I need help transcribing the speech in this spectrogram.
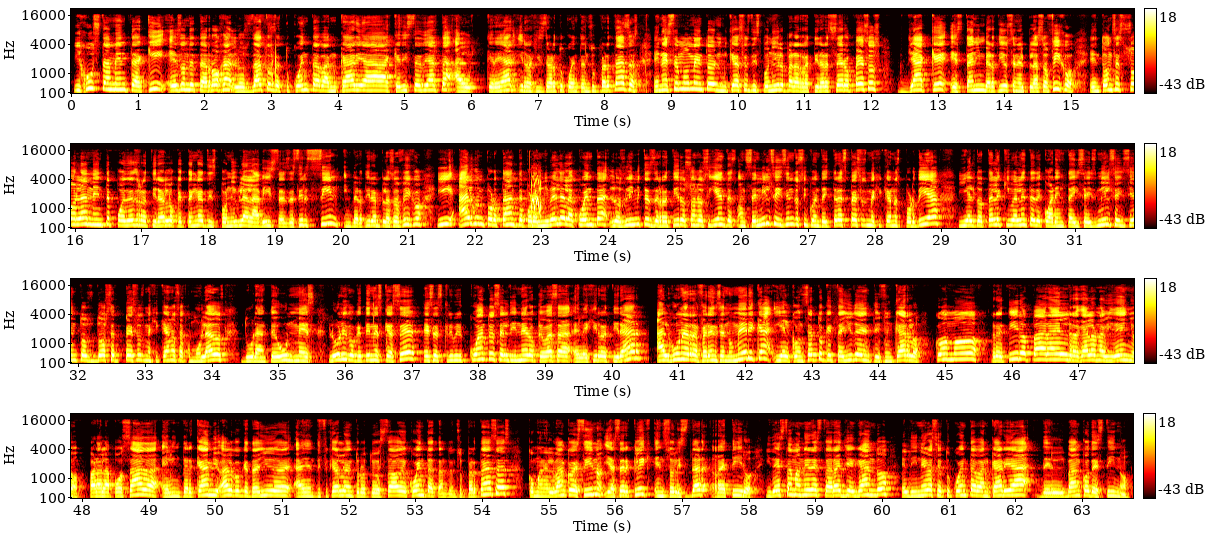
Y justamente aquí es donde te arroja los datos de tu cuenta bancaria que diste de alta al crear y registrar tu cuenta en Supertasas. En este momento, en mi caso, es disponible para retirar 0 pesos ya que están invertidos en el plazo fijo. Entonces solamente puedes retirar lo que tengas disponible a la vista, es decir, sin invertir en plazo fijo. Y algo importante, por el nivel de la cuenta, los límites de retiro son los siguientes, 11.653 pesos mexicanos por día y el total equivalente de 46.612 pesos mexicanos acumulados durante un mes. Lo único que tienes que hacer es escribir cuánto es el dinero que vas a elegir retirar alguna referencia numérica y el concepto que te ayude a identificarlo, como retiro para el regalo navideño, para la posada, el intercambio, algo que te ayude a identificarlo dentro de tu estado de cuenta, tanto en Supertasas como en el Banco Destino y hacer clic en solicitar retiro. Y de esta manera estará llegando el dinero hacia tu cuenta bancaria del Banco Destino.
